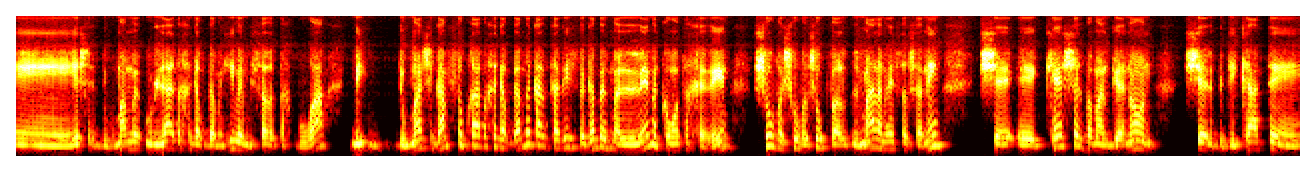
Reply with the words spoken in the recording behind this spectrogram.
אה, יש דוגמה מעולה, דרך אגב, גם היא במשרד התחבורה, דוגמה שגם סוכרה, דרך אגב, גם בכלכליסט וגם במלא מקומות אחרים, שוב ושוב ושוב, כבר למעלה מעשר שנים, שכשל במנגנון של בדיקת אה,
